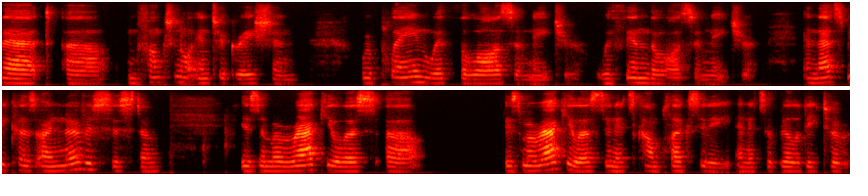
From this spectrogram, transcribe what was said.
that uh, in functional integration, we're playing with the laws of nature, within the laws of nature. And that's because our nervous system is a miraculous, uh, is miraculous in its complexity and its ability to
